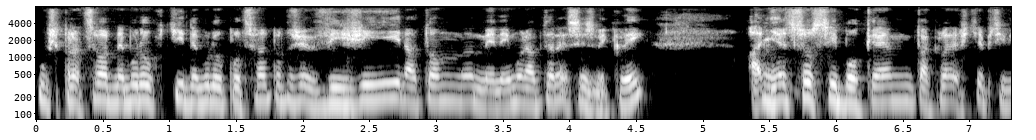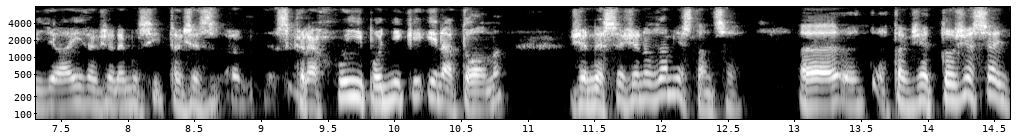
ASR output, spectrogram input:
už pracovat nebudou chtít, nebudou potřebovat, protože vyžijí na tom minimu, na které si zvykli a něco si bokem takhle ještě přivydělají, takže, nemusí, takže zkrachují podniky i na tom, že neseženou zaměstnance. E, takže to že, se,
